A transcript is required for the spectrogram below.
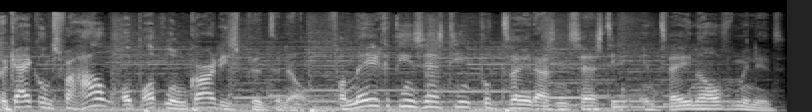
Bekijk ons verhaal op atloncardies.nl. Van 1916 tot 2016 in 2,5 minuut.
